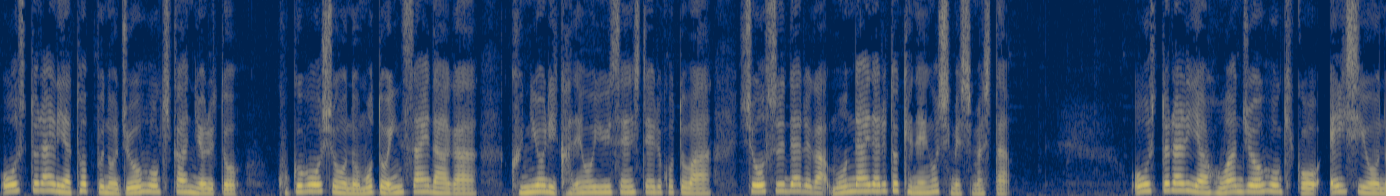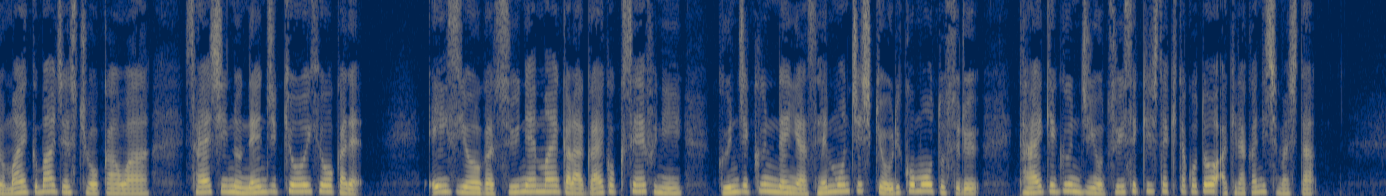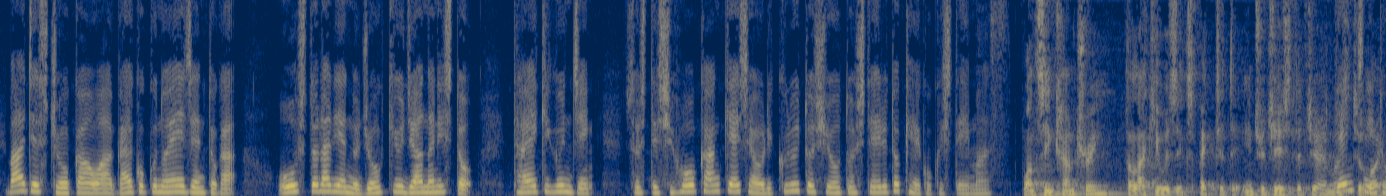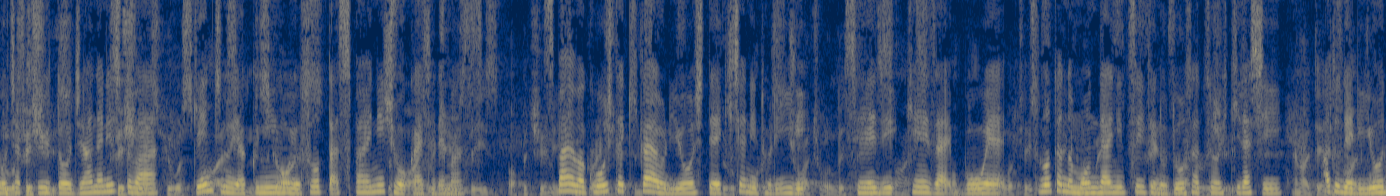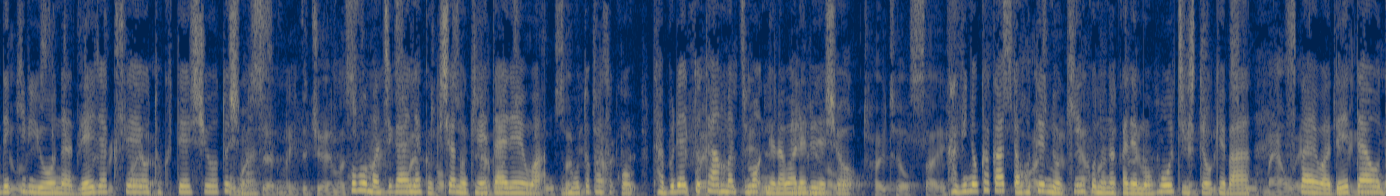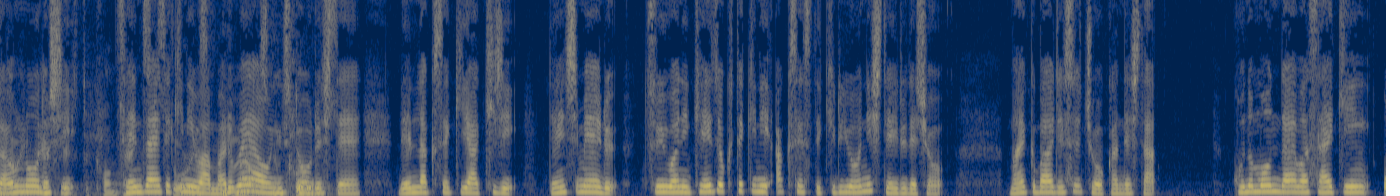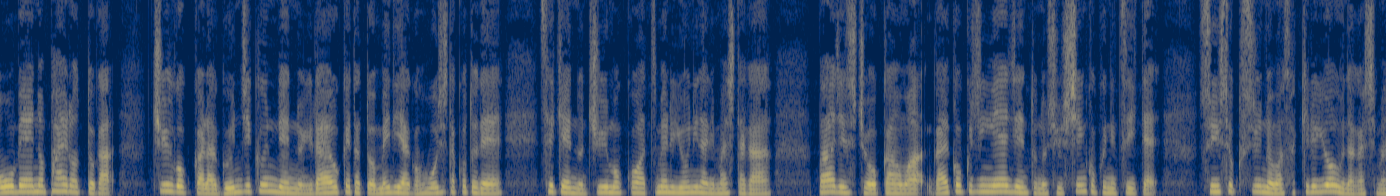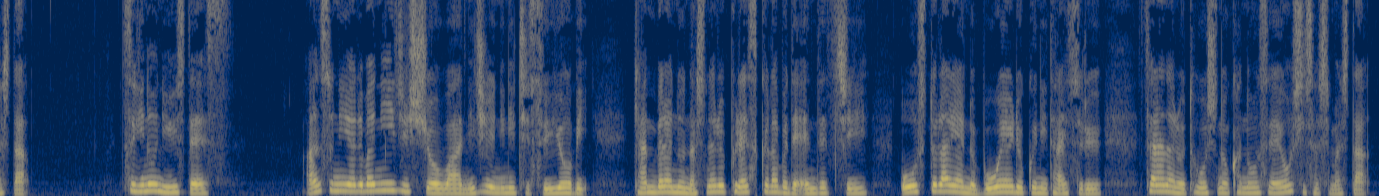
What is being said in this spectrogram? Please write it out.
オーストラリアトップの情報機関によると国防省の元インサイダーが国より金を優先していることは少数であるが問題であると懸念を示しました。オーストラリア保安情報機構 ACO のマイク・バージェス長官は最新の年次脅威評価で ACO が数年前から外国政府に軍事訓練や専門知識を売り込もうとする退役軍人を追跡してきたことを明らかにしました。バージェス長官は外国のエージェントがオーストラリアの上級ジャーナリスト、退役軍人、そして司法関係者をリクルートしようとしていると警告しています。現地に到着するとジャーナリストは現地の役人を装ったスパイに紹介されます。スパイはこうした機会を利用して記者に取り入り、政治、経済、防衛、その他の問題についての洞察を引き出し、後で利用できるような脆弱性を特定しようとします。ほぼ間違いなく記者の携帯電話、ノートパソコン、タブレット端末も狙われるでしょう。鍵のかかったホテルの金庫の中でも放置しておけば、スパイはデータをダウンロードし、潜在的にはマルウェアをインストールして、連絡先や記事、電子メール、通話に継続的にアクセスできるようにしているでしょう。マイク・バージェス長官でした。この問題は最近、欧米のパイロットが中国から軍事訓練の依頼を受けたとメディアが報じたことで、世間の注目を集めるようになりましたが、バージェス長官は外国人エージェントの出身国について推測するのは避けるよう促しました。次のニュースです。アンソニー・アルバニージ首相は22日水曜日、キャンベラのナショナルプレスクラブで演説し、オーストラリアの防衛力に対するさらなる投資の可能性を示唆しました。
